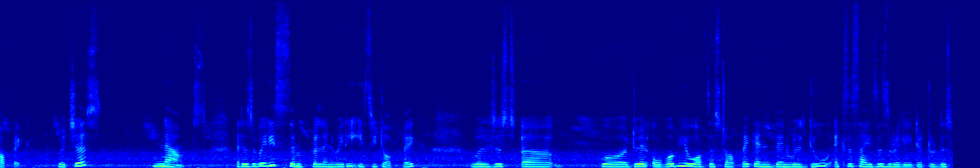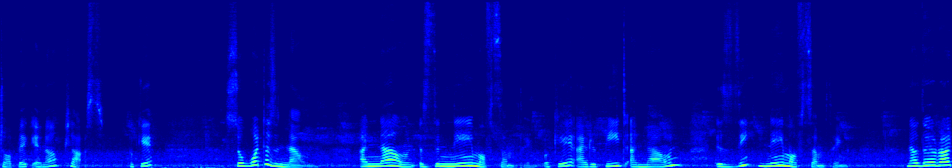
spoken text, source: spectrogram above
topic, which is nouns. It is a very simple and very easy topic. We'll just uh, do an overview of this topic and then we'll do exercises related to this topic in a class. Okay. So, what is a noun? A noun is the name of something. Okay, I repeat, a noun is the name of something. Now, there are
